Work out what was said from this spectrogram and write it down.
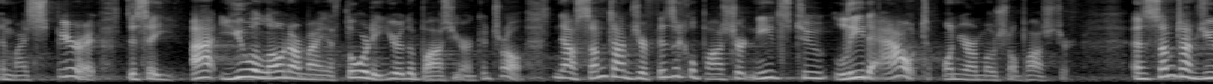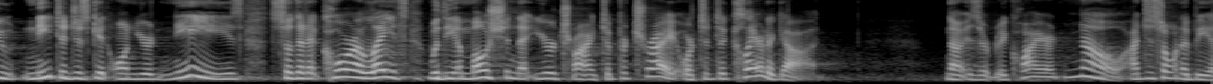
in my spirit, to say, You alone are my authority. You're the boss. You're in control. Now, sometimes your physical posture needs to lead out on your emotional posture. And sometimes you need to just get on your knees so that it correlates with the emotion that you're trying to portray or to declare to God. Now, is it required? No. I just don't want to be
